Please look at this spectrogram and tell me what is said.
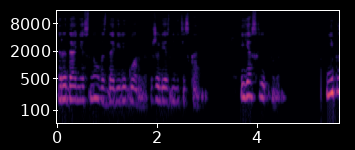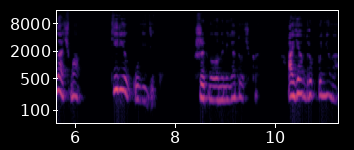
Рыдания снова сдавили горло железными тисками, и я всхлипнула. Не плачь, мам, Кирилл увидит, шикнула на меня дочка, а я вдруг поняла,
